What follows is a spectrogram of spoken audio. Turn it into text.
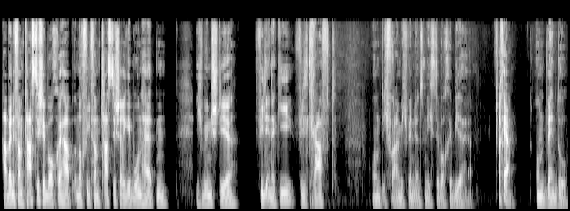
Habe eine fantastische Woche, habe noch viel fantastischere Gewohnheiten. Ich wünsche dir viel Energie, viel Kraft und ich freue mich, wenn wir uns nächste Woche wieder hören. Ach ja, und wenn du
